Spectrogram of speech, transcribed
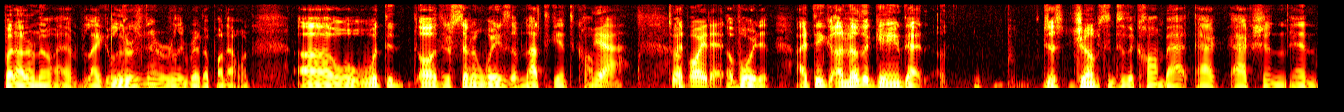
but I don't know. I have like literally never really read up on that one. Uh, what did? Oh, there's seven ways of not to get into combat. Yeah. To I- avoid it. avoid it. I think another game that just jumps into the combat ac- action and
